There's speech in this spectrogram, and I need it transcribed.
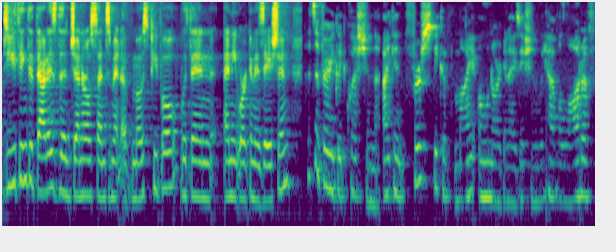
Do you think that that is the general sentiment of most people within any organization? That's a very good question. I can first speak of my own organization. We have a lot of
